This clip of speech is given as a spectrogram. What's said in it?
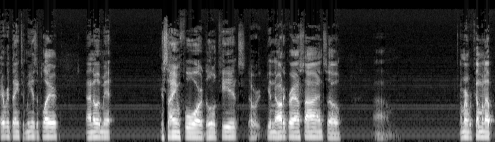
everything to me as a player. I know it meant the same for the little kids that were getting the autograph signed. So um, I remember coming up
